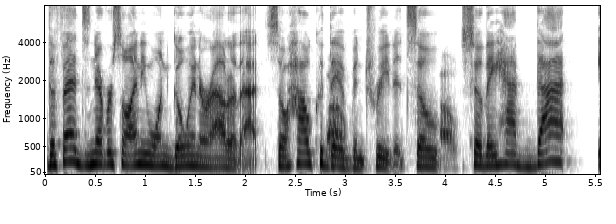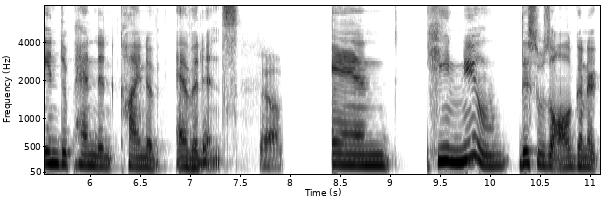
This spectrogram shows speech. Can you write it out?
the feds never saw anyone go in or out of that. So how could they have been treated? So Wow. so they had that independent kind of evidence. Yeah. And he knew this was all going to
